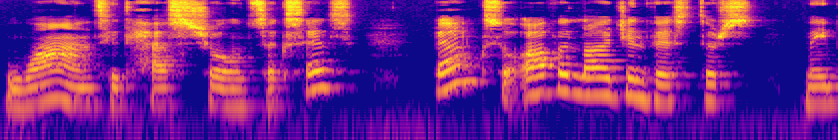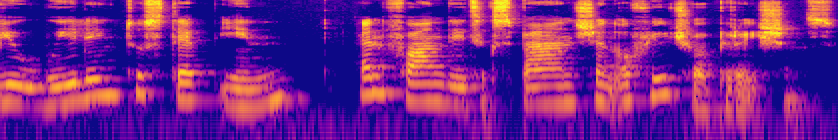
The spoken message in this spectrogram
Once it has shown success, banks or other large investors may be willing to step in and fund its expansion or future operations.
